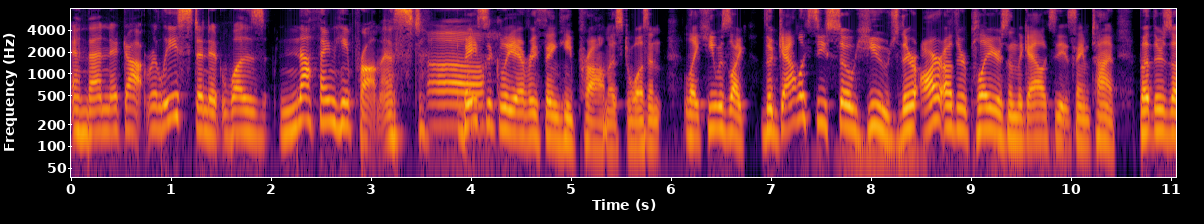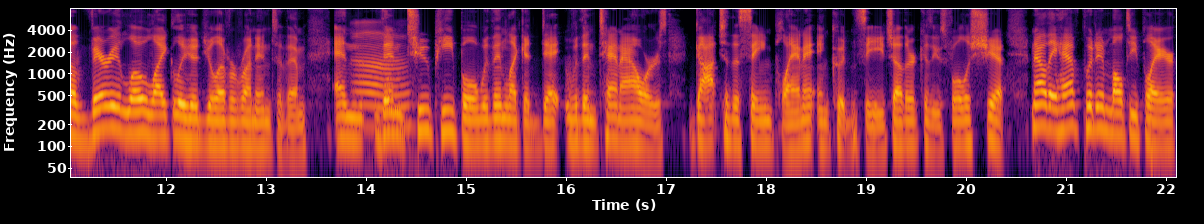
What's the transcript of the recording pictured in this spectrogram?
and then it got released and it was nothing he promised. Oh, basically everything he promised wasn't like he was like the galaxy's so huge. There are other players in the galaxy at the same time but there's a very low likelihood you'll ever run into them. And Oh. then two people within like a day within 10 hours got to the same planet and couldn't see each other because he's full of shit. Now they have put in multiplayer.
